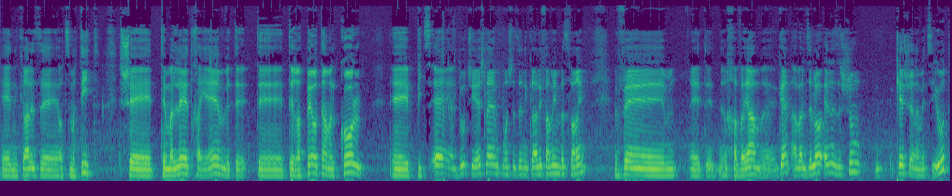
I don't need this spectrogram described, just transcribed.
אה, נקרא לזה, עוצמתית, שתמלא את חייהם ותרפא ות, אותם על כל אה, פצעי הילדות שיש להם, כמו שזה נקרא לפעמים בספרים, וחוויה, אה, כן, אבל זה לא, אין לזה שום קשר למציאות.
